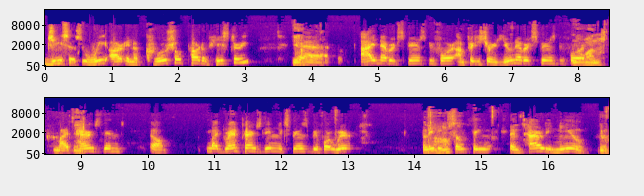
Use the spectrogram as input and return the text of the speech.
Jesus. We are in a crucial part of history Yeah. that I never experienced before. I'm pretty sure you never experienced before. No one. My Yeah. parents didn't. Uh, my grandparents didn't experience before. We're living Uh-huh. something entirely new. Yeah.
